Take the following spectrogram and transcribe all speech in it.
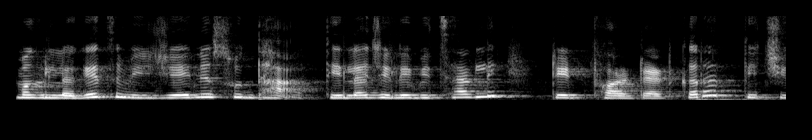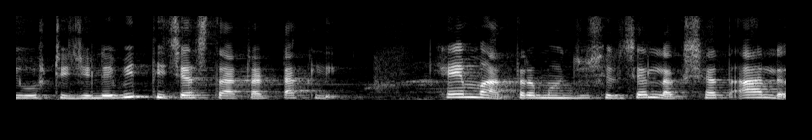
मग लगेच विजयने सुद्धा तिला जिलेबी चारली टिट फॉर टॅट करत तिची उष्टी जिलेबी तिच्याच ताटात टाकली. हे मात्र मंजुश्रीच्या लक्षात आलं.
